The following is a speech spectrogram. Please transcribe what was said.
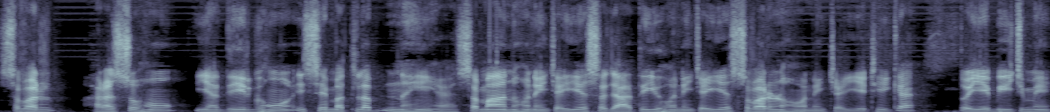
स्वर ह्रस्व हों या दीर्घ हों, इससे मतलब नहीं है। समान होने चाहिए, सजाती होनी चाहिए, स्वर्ण होने चाहिए, ठीक है? तो ये बीच में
